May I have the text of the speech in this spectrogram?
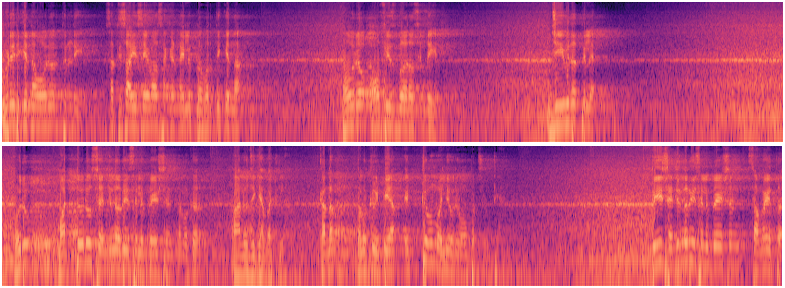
ഇവിടെ ഇരിക്കുന്ന ഓരോരുത്തരുടെയും സത്യസായി സേവാ സംഘടനയിൽ പ്രവർത്തിക്കുന്ന ഓരോ ഓഫീസ് ബേറേഴ്സിന്റെയും ജീവിതത്തിൽ ഒരു മറ്റൊരു സെന്റിനറി സെലിബ്രേഷൻ നമുക്ക് ആലോചിക്കാൻ പറ്റില്ല. കാരണം നമുക്ക് കിട്ടിയ ഏറ്റവും വലിയ ഒരു ഓപ്പർച്യൂണിറ്റിയാണ് ഈ സെന്റിനറി സെലിബ്രേഷൻ സമയത്ത്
